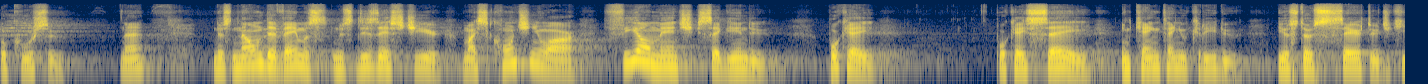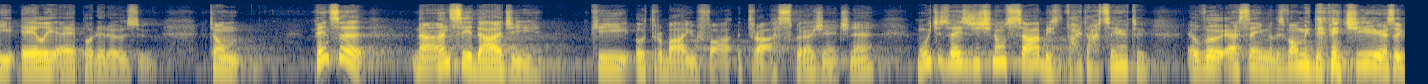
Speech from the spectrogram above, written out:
o curso, né? Nós não devemos nos desistir, mas continuar fielmente seguindo. Por quê? Porque sei em quem tenho crido e estou certo de que Ele é poderoso. Então, pensa na ansiedade que o trabalho traz para a gente, né? Muitas vezes a gente não sabe, vai dar certo, eu vou, assim, eles vão me demitir, assim,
